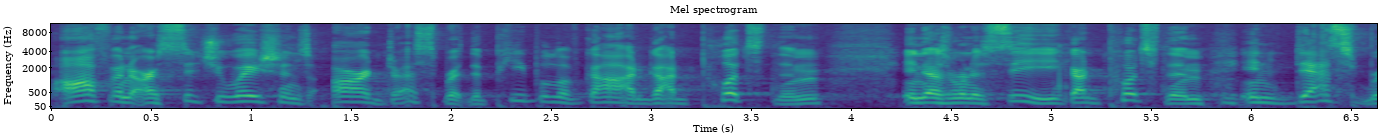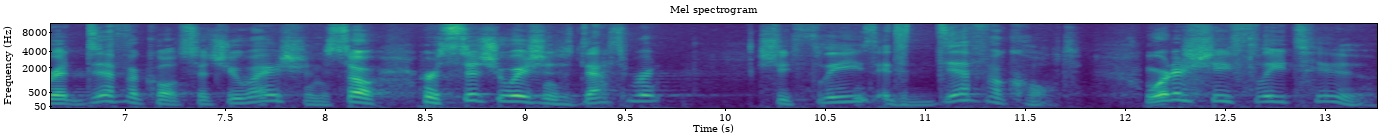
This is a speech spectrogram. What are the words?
Often our situations are desperate. The people of God, God puts them in, as we're going to see, God puts them in desperate, difficult situations. So her situation is desperate. She flees. It's difficult. Where does she flee to?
